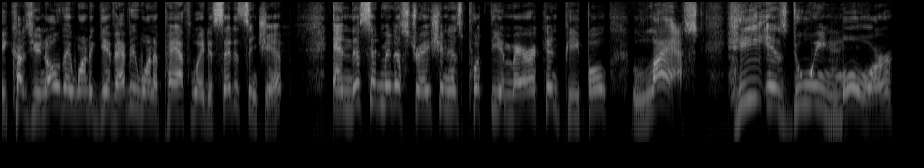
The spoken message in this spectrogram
because you know they want to give everyone a pathway to citizenship. And this administration has put the American people last. He is doing mm. more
